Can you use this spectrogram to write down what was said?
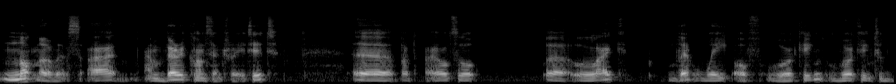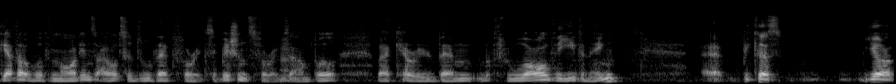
not nervous. I, I'm very concentrated, uh, but I also uh, like that way of working, working together with an audience. I also do that for exhibitions, for example, where I carry them through all the evening, uh, because you're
